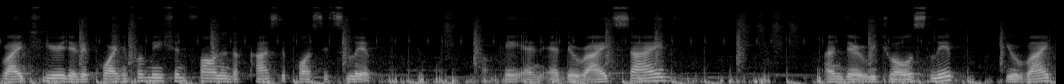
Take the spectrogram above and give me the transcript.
right here the required information found on the cash deposit slip. Okay, and at the right side, under withdrawal slip, you write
